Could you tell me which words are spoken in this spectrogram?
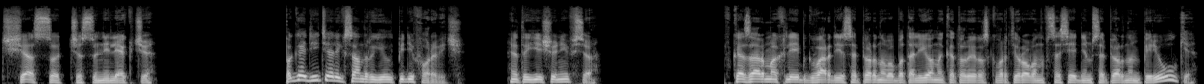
Час от часу не легче. Погодите, Александр Елпидифорович, это еще не все. В казармах лейб-гвардии саперного батальона, который расквартирован в соседнем саперном переулке,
